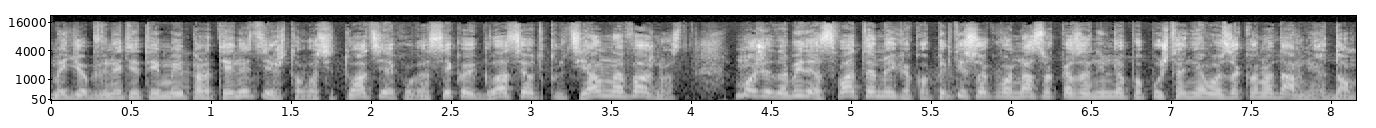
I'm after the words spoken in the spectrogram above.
Меѓу обвинетите има и пратеници што во ситуација кога секој глас е од круцијална важност, може да биде сватено и како притисок во насока за нивно попуштање во законодавниот дом.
